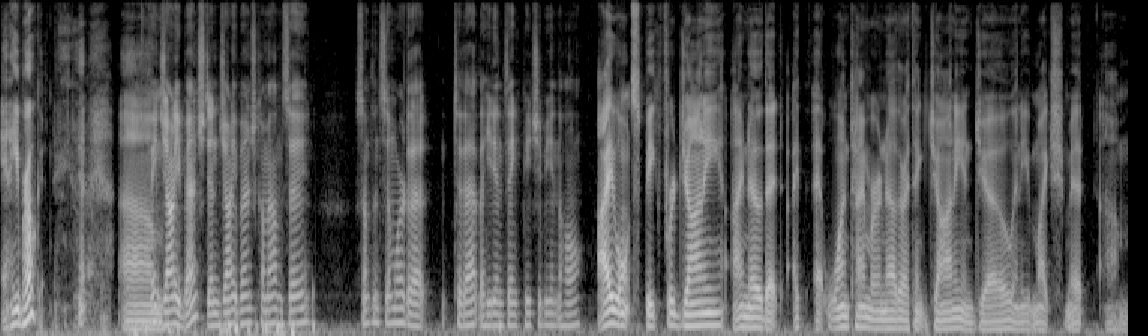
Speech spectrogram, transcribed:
and he broke it. I think um, Johnny Bench didn't Johnny Bench come out and say something similar to that to that that he didn't think Pete should be in the Hall. I won't speak for Johnny. I know that I, at one time or another, I think Johnny and Joe and even Mike Schmidt um,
